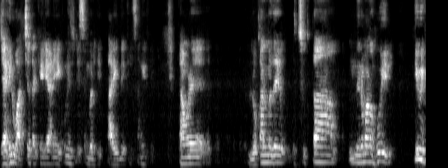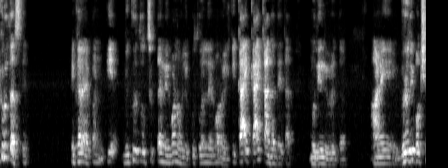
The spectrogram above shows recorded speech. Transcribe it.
जाहीर वाच्यता केली आणि एकोणीस डिसेंबर ही तारीख देखील सांगितली. त्यामुळे लोकांमध्ये उत्सुकता निर्माण होईल ती विकृत असते. हे खरं आहे पण ती विकृत उत्सुकता निर्माण होईल कुतूहल निर्माण होईल की काय काय कागद देतात मोदींविरुद्ध? आणि विरोधी पक्ष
